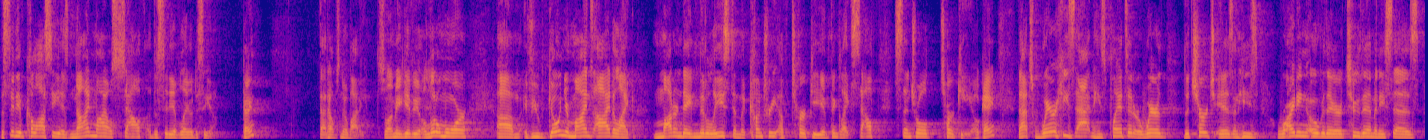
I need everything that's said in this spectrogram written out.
the city of Colossae is nine miles south of the city of Laodicea, okay? That helps nobody. So let me give you a little more. Um, if you go in your mind's eye to like modern day Middle East and the country of Turkey and think like South Central Turkey, okay? That's where he's at and he's planted or where the church is and he's writing over there to them and he says,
